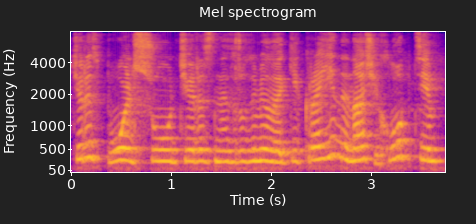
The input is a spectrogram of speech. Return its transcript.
через Польщу, через незрозуміло які країни, наші хлопці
